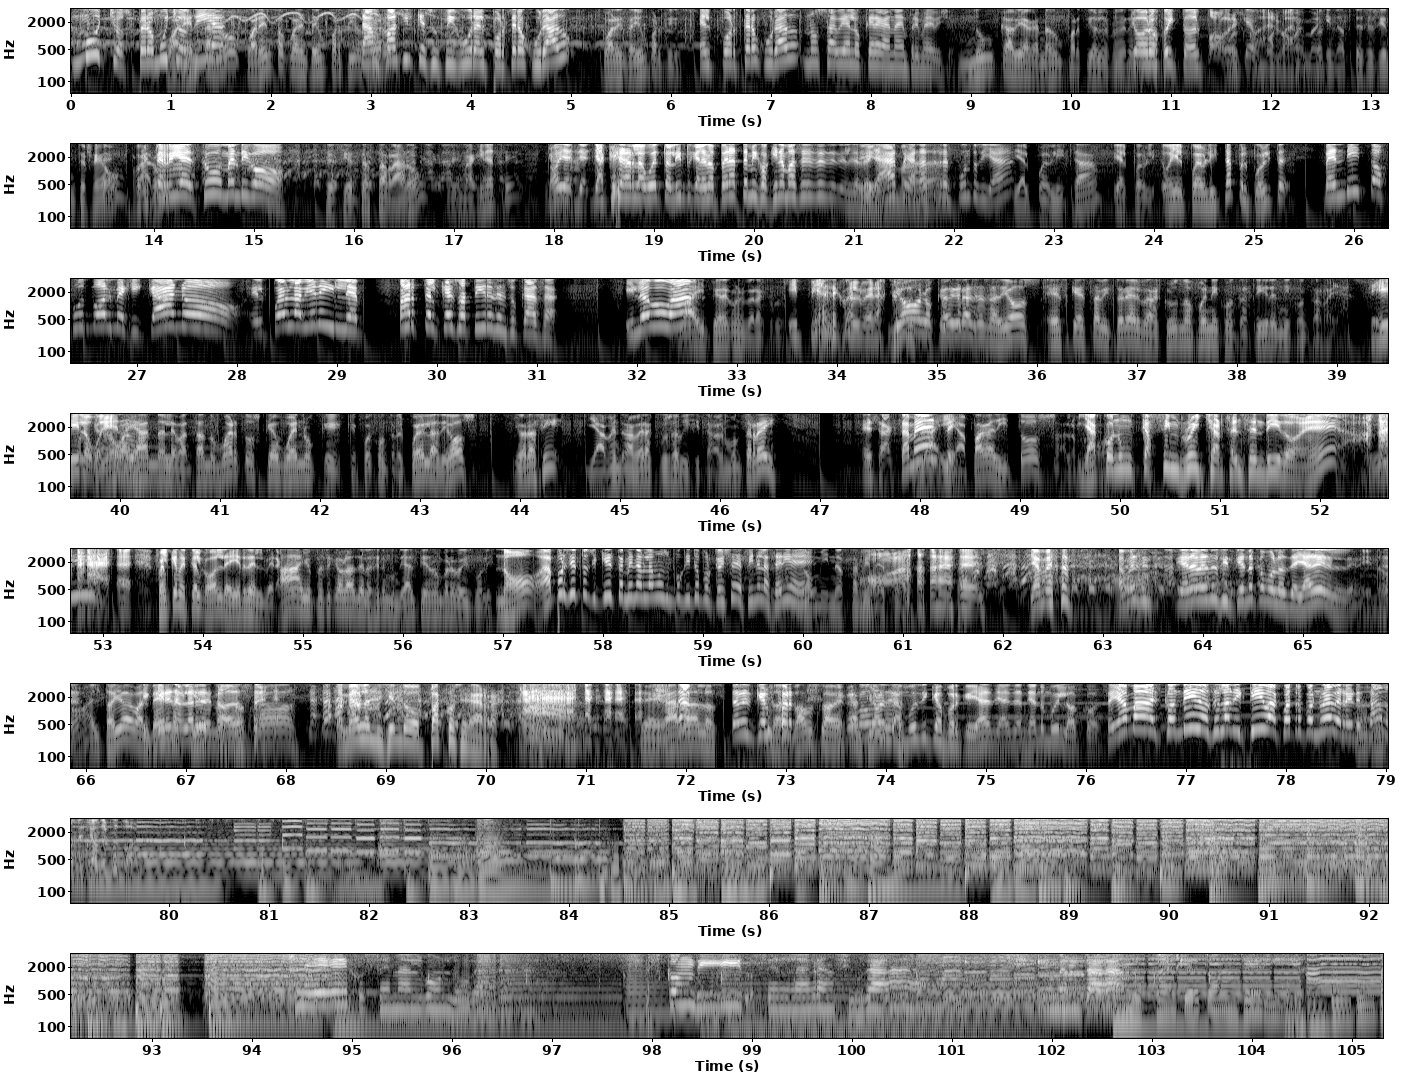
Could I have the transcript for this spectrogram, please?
muchos, pero muchos 40, días. ¿no? 40 o 41 partidos. Tan fueron. fácil que su figura, el portero jurado. 41 partidos. El portero jurado no sabía lo que era ganar en primera división. Nunca había ganado un partido en la primera Lloró división. y todo el pobre, Pues, qué cómo bárbaro. no, imagínate, se siente feo. ¿Por qué te ríes tú, mendigo? Se siente hasta raro. Imagínate. Oye, ya, ya quiere dar la vuelta olímpica. Le digo, espérate, mijo, aquí nada más es, es- es- Sí, ya te ganaste tres puntos y ya. Y al Pueblita. Y al Pueblita. Oye, el Pueblita, pero el Pueblita. ¡Bendito fútbol mexicano! El Puebla viene y le parte el queso a Tigres en su casa. Y luego va Va y pierde con el Veracruz. y pierde con el Veracruz. Yo lo que doy gracias a Dios es que esta victoria del Veracruz no fue ni contra Tigres ni contra Rayados. Sí, lo luego bueno. ahí andan levantando muertos. Qué bueno que, que fue contra el Puebla, Dios. Y ahora sí, ya vendrá Veracruz a visitar al Monterrey. Exactamente. Y apagaditos, a lo Ya con un Casim Richards encendido, ¿eh? Fue el que metió el gol de ayer del Veracruz. Ah, yo pensé que hablabas de la Serie Mundial, tiene nombre beisbolista. No. Ah, por cierto, si quieres también hablamos un poquito porque hoy se define la serie, ¿eh? Dominas también eso. ya, me, ya, me sint- ya me ando sintiendo como los de allá del. ¿eh? No, el Toyo de Que Valdés quieren hablar de, todos. nosotros. Ya me hablan diciendo Paco Segarra. Se agarra los. ¿Sabes qué? los- Mejor, vamos a ver canciones. a música porque ya, ya, ya ando muy loco. Se llama Escondidos, es la adictiva, 4 con 9. Regresamos, el show del fútbol. lejos en algún lugar, escondidos en la gran ciudad, inventando cualquier tontería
